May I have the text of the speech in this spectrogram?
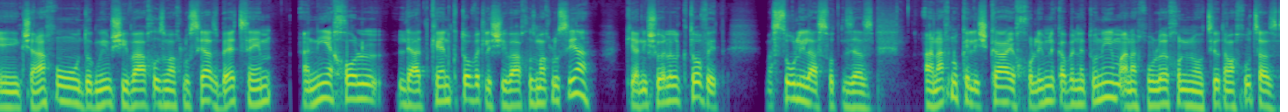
אה, כשאנחנו דוגמים 7% מהאוכלוסייה אז בעצם אני יכול לעדכן כתובת ל-7% מהאוכלוסייה, כי אני שואל על כתובת. אסור לי לעשות את זה, אז אנחנו כלשכה יכולים לקבל נתונים, אנחנו לא יכולים להוציא אותם החוצה, אז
